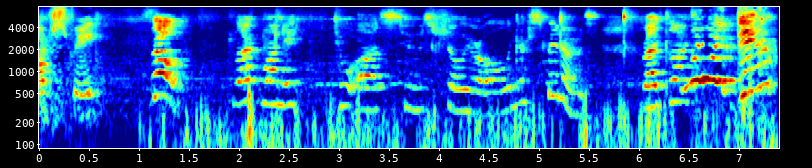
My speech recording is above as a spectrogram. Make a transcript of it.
up straight. So, Clark wanted to us to show you all your spinners. Right, Clark? No, I didn't.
